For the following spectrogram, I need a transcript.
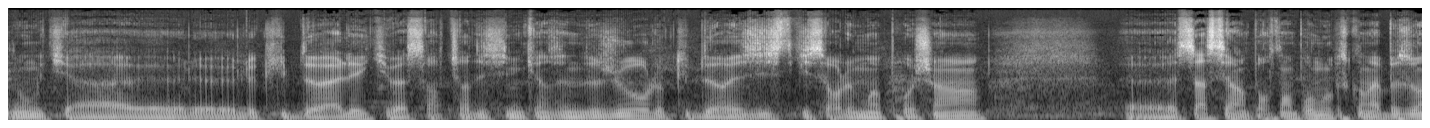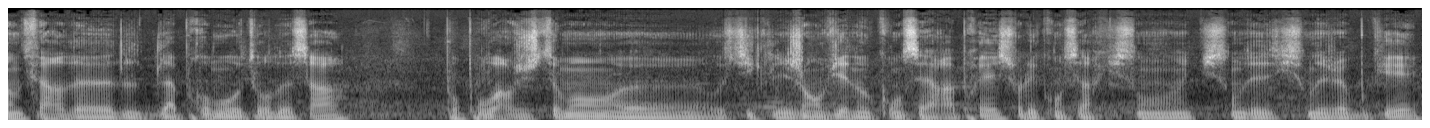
Donc il y a le, clip de Halle qui va sortir d'ici une quinzaine de jours, le clip de Resist qui sort le mois prochain. Ça c'est important pour nous parce qu'on a besoin de faire de, la promo autour de ça pour pouvoir justement aussi que les gens viennent au concert après sur les concerts qui sont qui sont, qui sont déjà bookés.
